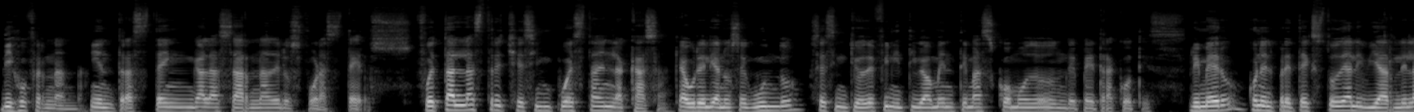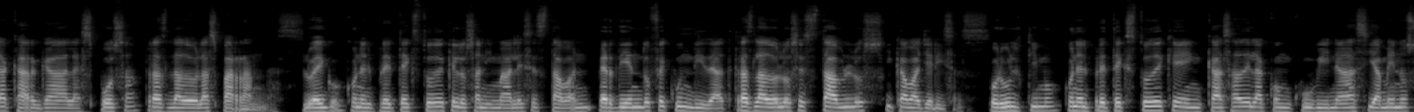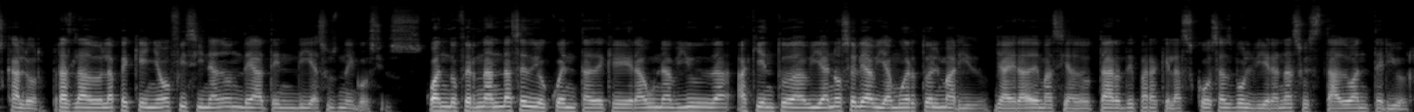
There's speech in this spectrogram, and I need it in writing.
dijo Fernanda, mientras tenga la sarna de los forasteros. Fue tal la estrechez impuesta en la casa que Aureliano II se sintió definitivamente más cómodo donde Petra Cotes. Primero, con el pretexto de aliviarle la carga a la esposa, trasladó las parrandas. Luego, con el pretexto de que los animales estaban perdiendo fecundidad, trasladó los establos y caballerizas. Por último, con el pretexto de que en casa de la concubina hacía menos calor, trasladó la pequeña oficina donde atendía sus negocios. Cuando Fernanda se dio cuenta de que era una viuda a quien quien todavía no se le había muerto el marido. Ya era demasiado tarde para que las cosas volvieran a su estado anterior.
